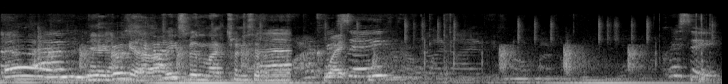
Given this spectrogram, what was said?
Um, yeah, go get her. I think it's been like 27 uh, minutes. Wait. Chrissy!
